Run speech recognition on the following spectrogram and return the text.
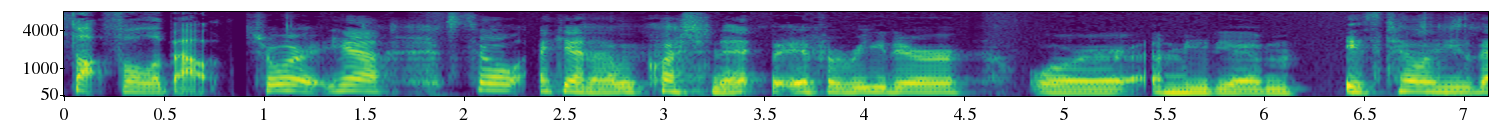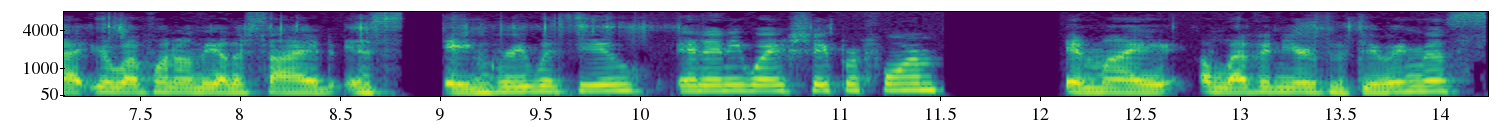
thoughtful about? Sure. Yeah. So again, I would question it if a reader or a medium is telling you that your loved one on the other side is angry with you in any way, shape, or form. In my 11 years of doing this,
